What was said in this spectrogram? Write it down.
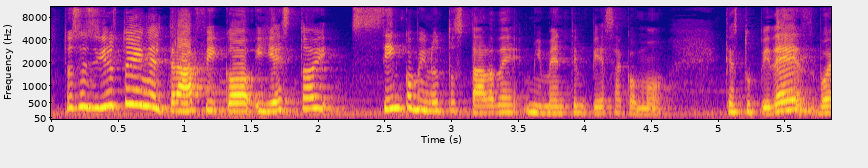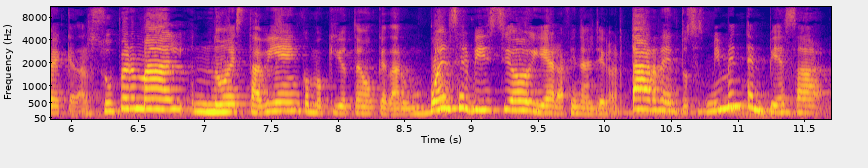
Entonces, si yo estoy en el tráfico y estoy cinco minutos tarde, mi mente empieza como, qué estupidez, voy a quedar súper mal, no está bien, como que yo tengo que dar un buen servicio y al final llegar tarde. Entonces, mi mente empieza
